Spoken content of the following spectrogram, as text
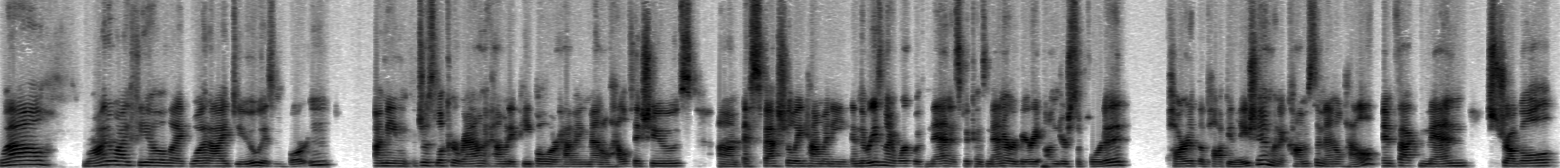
Well, why do I feel like what I do is important? I mean, just look around at how many people are having mental health issues, um, especially how many. And the reason I work with men is because men are a very under-supported part of the population when it comes to mental health. In fact, men struggle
